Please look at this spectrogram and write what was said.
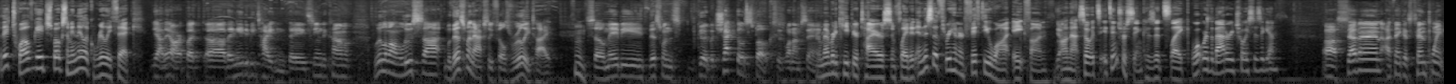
Are they 12 gauge spokes? I mean, they look really thick. Yeah, they are, but uh, they need to be tightened. They seem to come a little on the loose side. Well, this one actually feels really tight. Hmm. So maybe this one's good, but check those spokes is what I'm saying. Remember to keep your tires inflated. And this is a 350 watt 8Fun Yeah. on that. So it's it's interesting because it's like, what were the battery choices again? Uh, seven, I think it's 10.4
